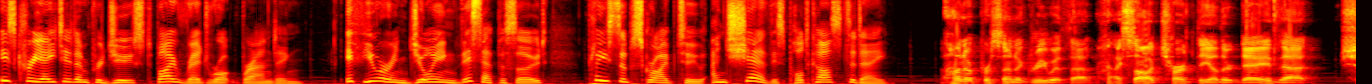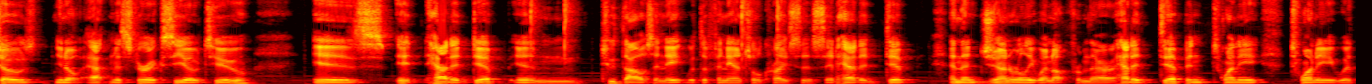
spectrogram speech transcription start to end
is created and produced by Red Rock Branding. If you are enjoying this episode, please subscribe to and share this podcast today. 100% agree with that. I saw a chart the other day that shows you know atmospheric CO2 is it had a dip in 2008 with the financial crisis. It had a dip and then generally went up from there. It had a dip in 2020 with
